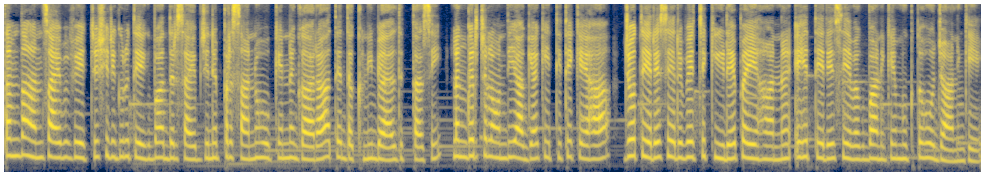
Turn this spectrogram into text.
ਤਮਦਾਨ ਸਾਹਿਬ ਵਿੱਚ ਸ੍ਰੀ ਗੁਰੂ ਤੇਗ ਬਹਾਦਰ ਸਾਹਿਬ ਜੀ ਨੇ ਪ੍ਰਸੰਨ ਹੋ ਕੇ ਨਗਾਰਾ ਅਤੇ ਦੱਖਣੀ ਬੈਲ ਦਿੱਤਾ ਸੀ। ਲੰਗਰ ਚਲਾਉਣ ਦੀ ਆਗਿਆ ਕੀਤੀ ਤੇ ਕਿਹਾ, ਜੋ ਤੇਰੇ ਸਿਰ ਵਿੱਚ ਕੀੜੇ ਪਏ ਹਨ, ਇਹ ਤੇਰੇ ਸੇਵਕ ਬਣ ਕੇ ਮੁਕਤ ਹੋ ਜਾਣਗੇ।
